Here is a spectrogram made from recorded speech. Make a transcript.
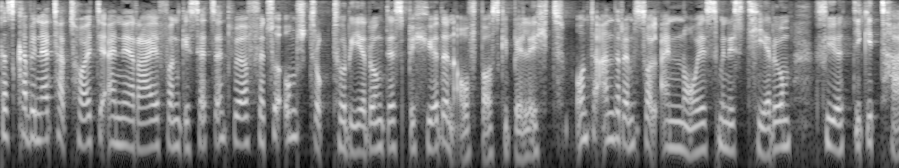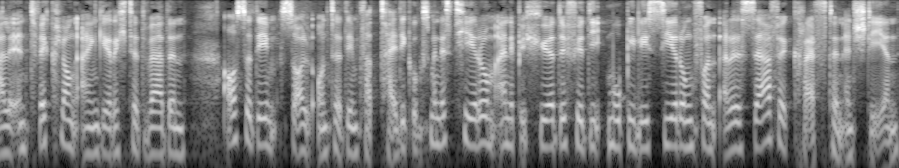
Das Kabinett hat heute eine Reihe von Gesetzentwürfen zur Umstrukturierung des Behördenaufbaus gebilligt. Unter anderem soll ein neues Ministerium für digitale Entwicklung eingerichtet werden. Außerdem soll unter dem Verteidigungsministerium eine Behörde für die Mobilisierung von Reservekräften entstehen.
